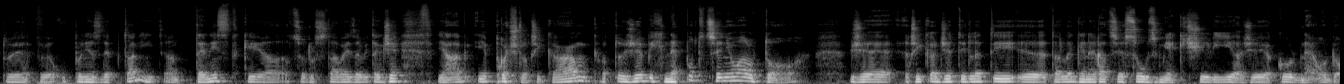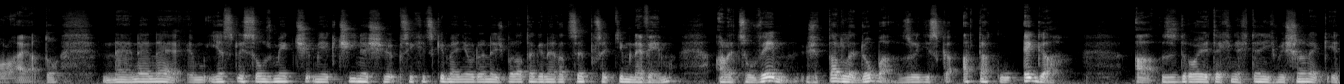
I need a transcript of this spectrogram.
to je, to je úplně zdeptaný. A tenistky a co dostávají za Takže já, je, proč to říkám? Protože bych nepodceňoval to, že říkat, že tyhle ty, eh, tahle generace jsou změkčilí a že jako neodolá a to. Ne, ne, ne. Jestli jsou změkčí, měkčí než psychicky méně odolné, než byla ta generace předtím, nevím. Ale co vím, že tahle doba z hlediska ataků ega a zdroje těch nechtěných myšlenek je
